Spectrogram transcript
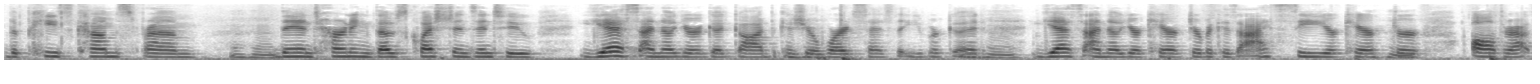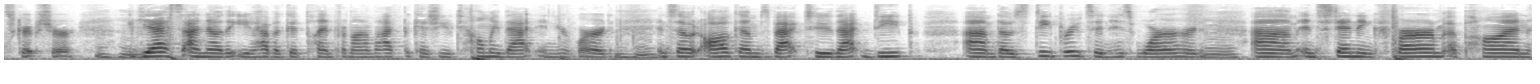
the peace comes from Mm-hmm. then turning those questions into yes i know you're a good god because your mm-hmm. word says that you were good. Mm-hmm. Yes i know your character because i see your character all throughout scripture. Yes i know that you have a good plan for my life because you tell me that in your word. And so it all comes back to that deep um, those deep roots in his word um, and standing firm upon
